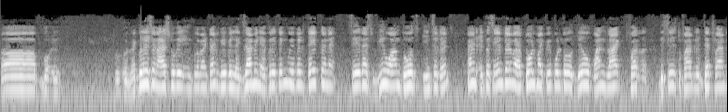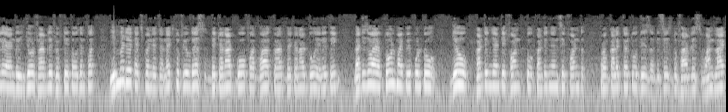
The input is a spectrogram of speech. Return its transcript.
uh, regulation has to be implemented. We will examine everything. We will take a serious view on those incidents. And at the same time, I have told my people to give one lakh for deceased family, death family, and injured family, fifty thousand for immediate expenditure. Next few days, they cannot go for work or they cannot do anything. That is why I have told my people to give contingency fund to contingency fund from collector to these deceased families one lakh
